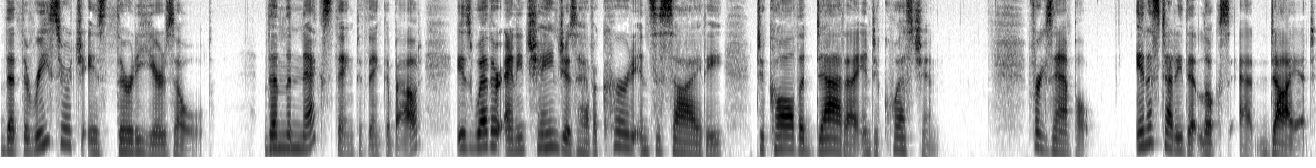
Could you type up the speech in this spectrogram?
that the research is 30 years old. Then the next thing to think about is whether any changes have occurred in society to call the data into question. For example, in a study that looks at diet,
